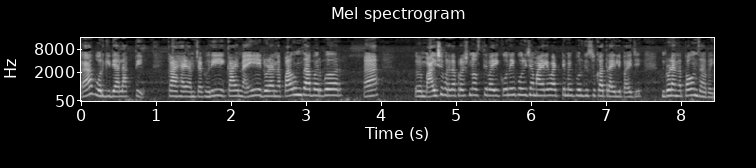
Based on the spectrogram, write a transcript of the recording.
हा पोरगी द्या लागते. काय आहे आमच्या घरी? काय नाही? डोळ्यांना पाहून जा बरोबर. हा? आयुष्यभराचा प्रश्न असते बाई. कोणी पोरीच्या मायला वाटते मी पोरगी सुखात राहिली पाहिजे. डोळ्यांना पाहून जा बाई.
